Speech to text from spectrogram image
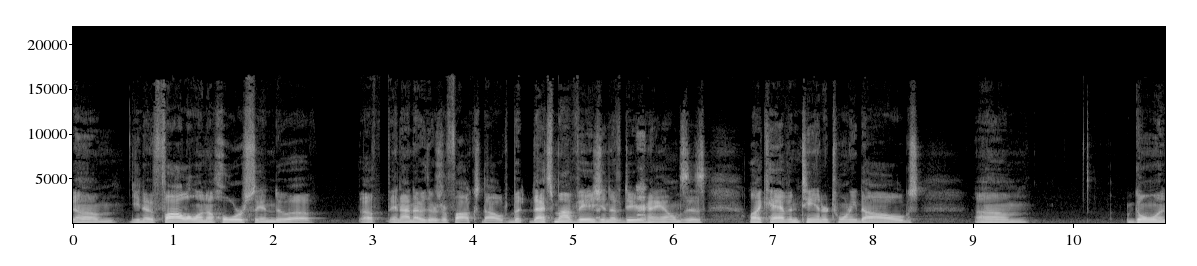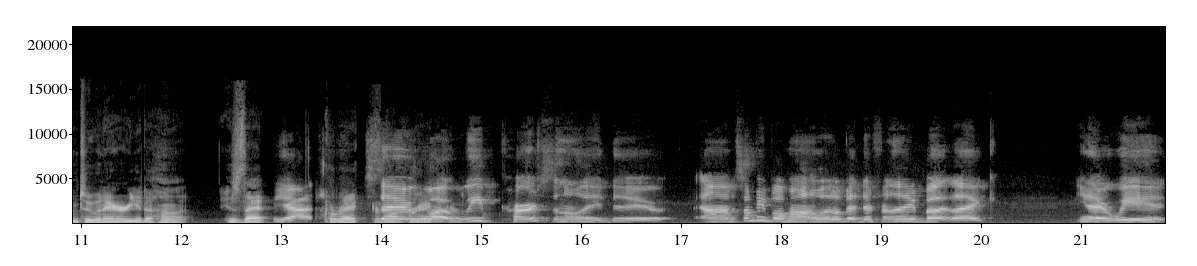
um you know following a horse into a, a and I know there's a fox dogs but that's my vision of deer hounds is like having 10 or 20 dogs um going to an area to hunt is that Yeah. correct or not So correct what or- we personally do, um, some people hunt a little bit differently, but like, you know, we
